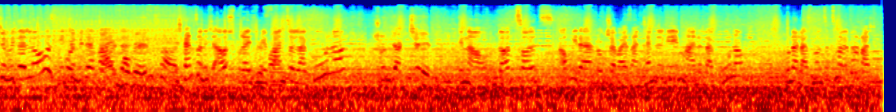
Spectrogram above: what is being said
Geht schon wieder los. Geht schon wieder weiter. Ich kann es noch nicht aussprechen. Wir, Wir fahren fahren- zur Lagune. Chunjakche. Genau. Und dort soll es auch wieder logischerweise einen Tempel geben, eine Lagune. Und da lassen wir uns jetzt mal überraschen.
